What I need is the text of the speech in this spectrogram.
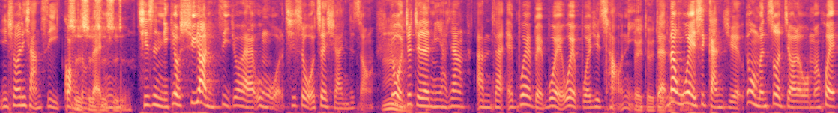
你说你想自己逛，是对不对？是是其实你有需要，你自己就会来问我。其实我最喜欢你这种，嗯因为我就觉得你好像啊，在哎不会不会不会，我也不会去吵你。对对对那我也是感觉，因为我们做久了，我们会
